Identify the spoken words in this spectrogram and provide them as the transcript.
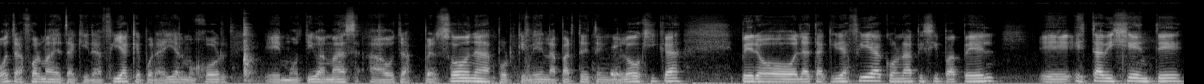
otra forma de taquigrafía que por ahí a lo mejor eh, motiva más a otras personas porque ven la parte tecnológica, pero la taquigrafía con lápiz y papel eh, está vigente.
